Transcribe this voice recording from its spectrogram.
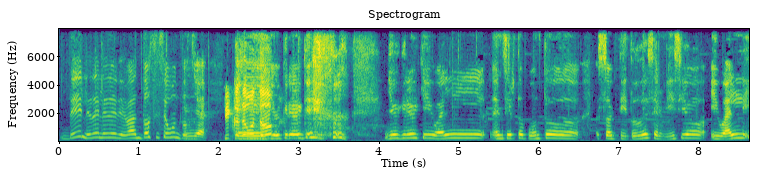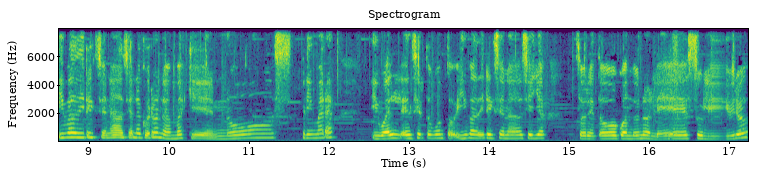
Dele, dele, dele, van 12 segundos. Ya. Eh, segundos. Yo creo, que, yo creo que igual, en cierto punto, su actitud de servicio igual iba direccionada hacia la corona, más que nos primara, igual en cierto punto iba direccionada hacia ella, sobre todo cuando uno lee su libro,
